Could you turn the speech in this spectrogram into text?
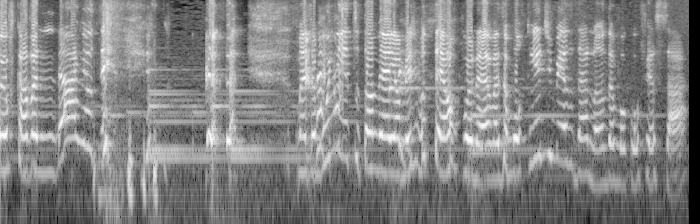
Eu ficava, ai meu Deus. mas é bonito também ao mesmo tempo, né? Mas eu morria de medo da Nanda, vou confessar.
